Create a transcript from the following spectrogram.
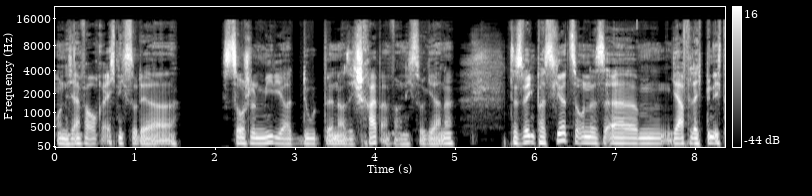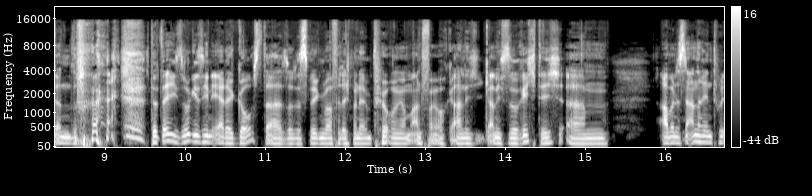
Und ich einfach auch echt nicht so der Social Media Dude bin. Also ich schreibe einfach nicht so gerne. Deswegen passiert so und es, ähm, ja, vielleicht bin ich dann tatsächlich so gesehen eher der Ghoster. Also deswegen war vielleicht meine Empörung am Anfang auch gar nicht, gar nicht so richtig. Ähm, Aber das ist eine andere Intu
